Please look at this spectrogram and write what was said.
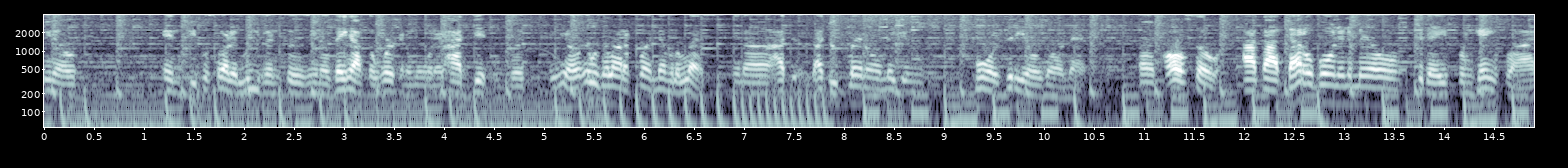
you know, and people started leaving because you know they have to work in the morning. I didn't, but you know, it was a lot of fun nevertheless. And uh, I I do plan on making more videos on that. Um, also, I got Battleborn in the mail today from GameFly,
